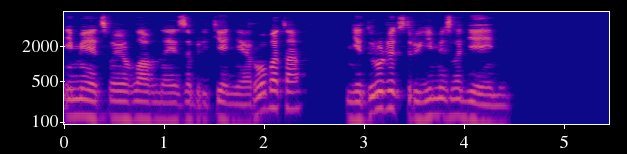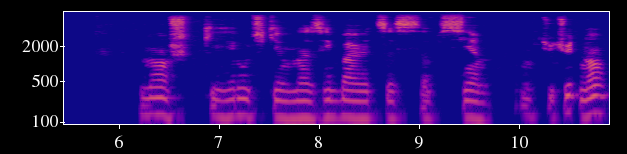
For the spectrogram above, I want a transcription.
имеет свое главное изобретение робота, не дружит с другими злодеями. Ножки и ручки у нас сгибаются совсем ну, чуть-чуть, но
